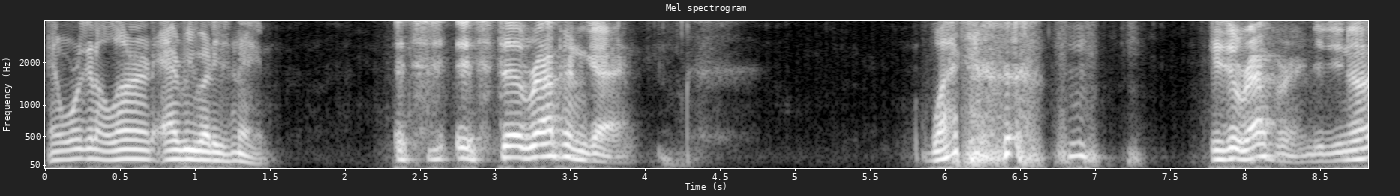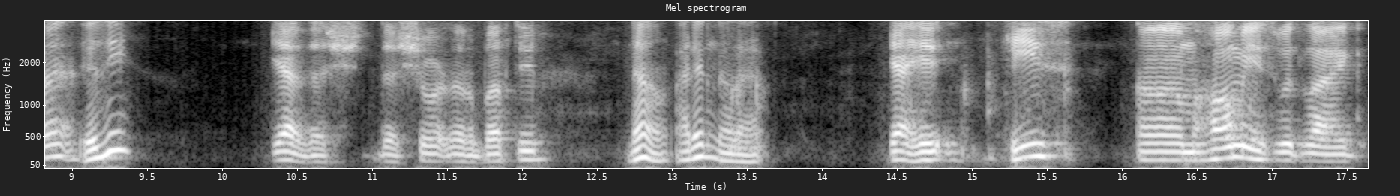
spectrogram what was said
and we're gonna learn everybody's name. It's it's the rapping guy. What? He's a rapper. Did you know that? Is he? Yeah, the sh- the short little buff dude. No, I didn't know that. Yeah, he he's um homies with like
